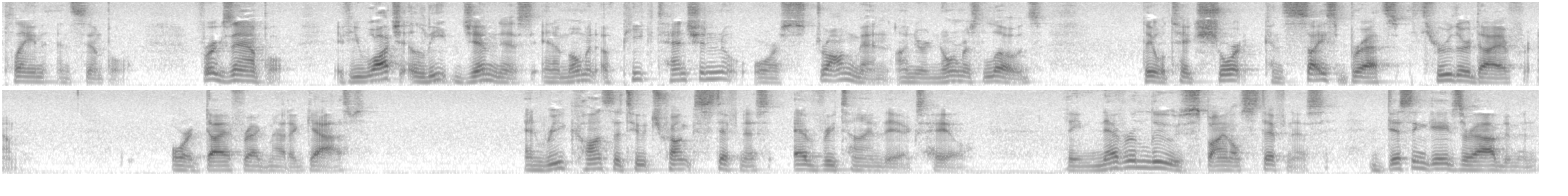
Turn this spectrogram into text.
plain and simple. For example, if you watch elite gymnasts in a moment of peak tension or strongmen under enormous loads, they will take short, concise breaths through their diaphragm or diaphragmatic gasps and reconstitute trunk stiffness every time they exhale. They never lose spinal stiffness, disengage their abdomen,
